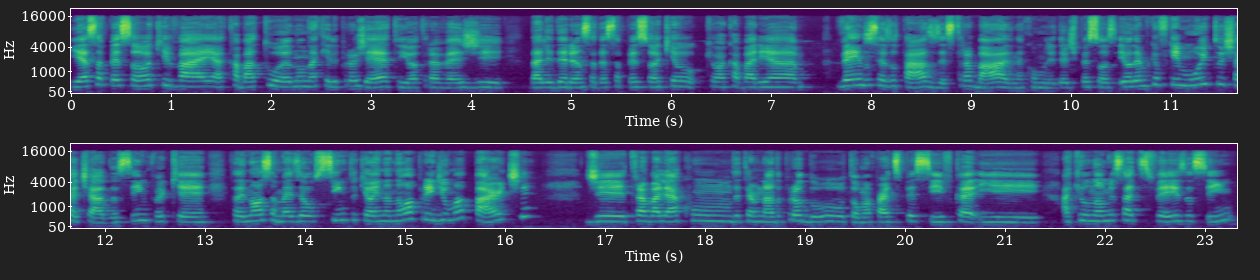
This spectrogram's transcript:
e essa pessoa que vai acabar atuando naquele projeto e eu, através de, da liderança dessa pessoa que eu, que eu acabaria vendo os resultados desse trabalho, né, como líder de pessoas. E eu lembro que eu fiquei muito chateada, assim, porque falei, nossa, mas eu sinto que eu ainda não aprendi uma parte de trabalhar com um determinado produto, uma parte específica, e aquilo não me satisfez, assim.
